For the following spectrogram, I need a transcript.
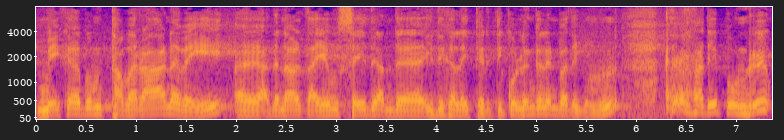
மிகவும் தவறானவை. அதனால் தயவு செய்து அந்த இதுகளை திருத்திக் கொள்ளுங்கள் என்பதையும். அதே போன்று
